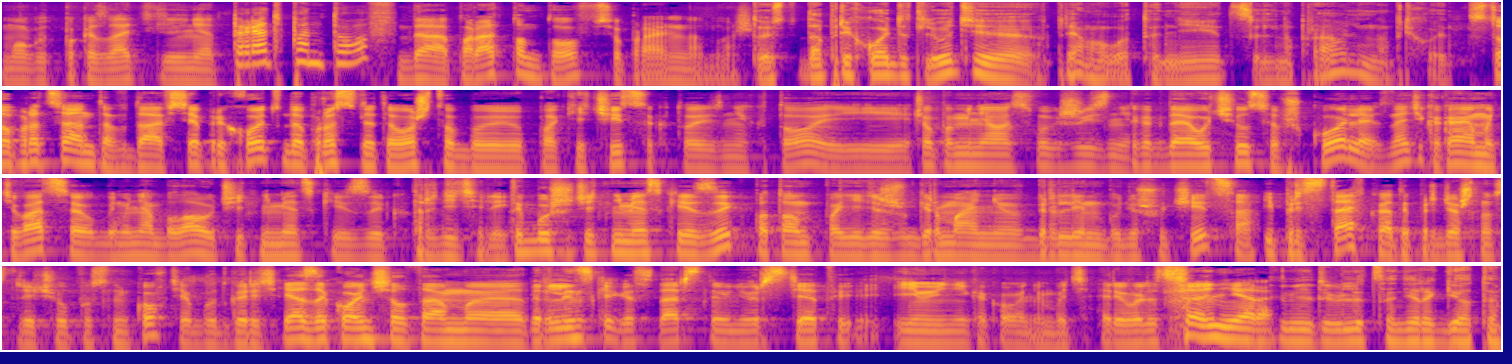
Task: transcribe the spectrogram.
могут показать или нет. Парад понтов? Да, парад понтов, все правильно, Маша. То есть туда приходят люди, прямо вот они целенаправленно приходят? Сто процентов, да, все приходят туда просто для того, чтобы покичиться, кто из них кто и что поменялось в их жизни. Когда я учился в школе, знаете, какая мотивация у меня была учить немецкий язык от родителей? Ты будешь учить немецкий язык, потом поедешь в Германию, в Берлин будешь учиться, и представь, когда ты придешь на встречу выпускников, тебе будут говорить, я закончил там э, Берлинский государственный университет имени какого-нибудь революционера. Имени революционера Гёте. idiota.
